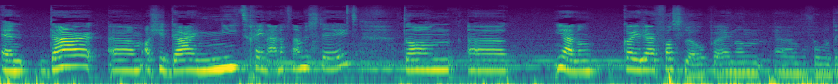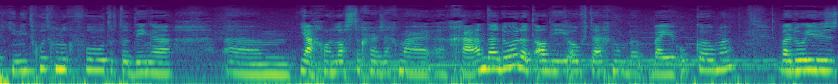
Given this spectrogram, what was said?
En daar, ehm, als je daar niet geen aandacht aan besteedt, dan, eh, ja, dan kan je daar vastlopen. En dan eh, bijvoorbeeld dat je niet goed genoeg voelt of dat dingen ehm, ja, gewoon lastiger zeg maar, eh, gaan daardoor. Dat al die overtuigingen bij- je opkomen. Waardoor je dus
